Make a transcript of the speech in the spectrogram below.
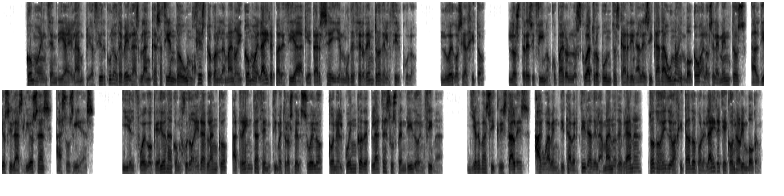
Cómo encendía el amplio círculo de velas blancas haciendo un gesto con la mano y cómo el aire parecía aquietarse y enmudecer dentro del círculo. Luego se agitó. Los tres y Fin ocuparon los cuatro puntos cardinales y cada uno invocó a los elementos, al dios y las diosas, a sus guías. Y el fuego que Iona conjuró era blanco, a 30 centímetros del suelo, con el cuenco de plata suspendido encima. Hierbas y cristales, agua bendita vertida de la mano de Brana, todo ello agitado por el aire que Connor invocó.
